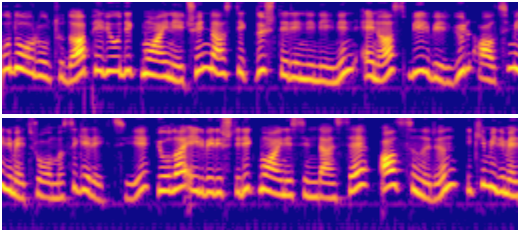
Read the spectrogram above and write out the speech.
Bu doğrultuda periyodik muayene için lastik dış derinliğinin en az 1,6 mm olması gerektiği, yola elverişlilik muayenesindense alt sınırın 2 mm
